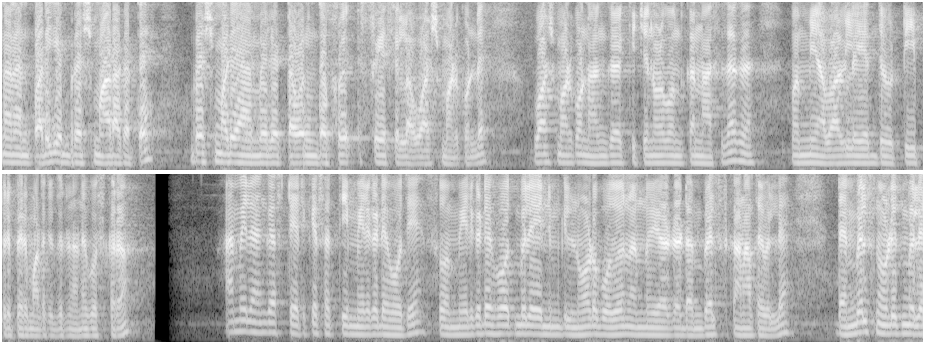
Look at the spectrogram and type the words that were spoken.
ನಾನು ನನ್ನ ಪಾಡಿಗೆ ಬ್ರಷ್ ಮಾಡಾಕತ್ತೆ. ಬ್ರಷ್ ಮಾಡಿ ಆಮೇಲೆ ಟವಲಿಂದ ಫೇಸ್ ಎಲ್ಲ ವಾಶ್ ಮಾಡಿಕೊಂಡೆ. ವಾಶ್ ಮಾಡ್ಕೊಂಡು ಹಂಗೆ ಕಿಚನ್ ಒಳಗೆ ಒಂದು ಕಣ್ಣು ಹಾಸಿದಾಗ ಮಮ್ಮಿ ಅವಾಗಲೇ ಎದ್ದು ಟೀ ಪ್ರಿಪೇರ್ ಮಾಡ್ತಿದ್ರು ನನಗೋಸ್ಕರ. ಆಮೇಲೆ ಹಂಗೆ ಸ್ಟೇರ್ ಕೇಸ್ ಹತ್ತಿ ಮೇಲ್ಗಡೆ ಹೋದೆ. ಸೊ ಮೇಲ್ಗಡೆ ಹೋದ್ಮೇಲೆ ನಿಮ್ಗೆ ಇಲ್ಲಿ ನೋಡ್ಬೋದು, ನಾನು ಎರಡು ಡಂಬೆಲ್ಸ್ ಕಾಣತಾವಿಲ್ಲ ಡಂಬೆಲ್ಸ್ ನೋಡಿದ್ಮೇಲೆ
